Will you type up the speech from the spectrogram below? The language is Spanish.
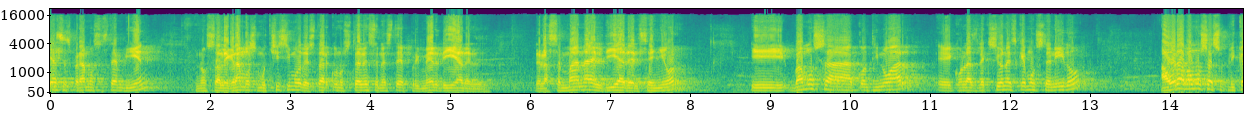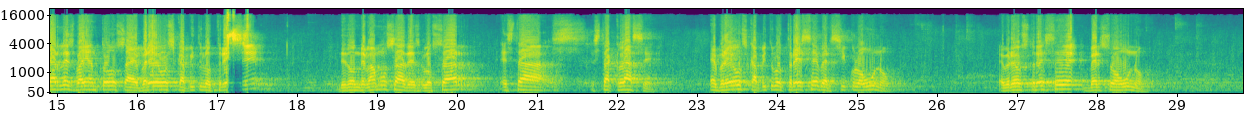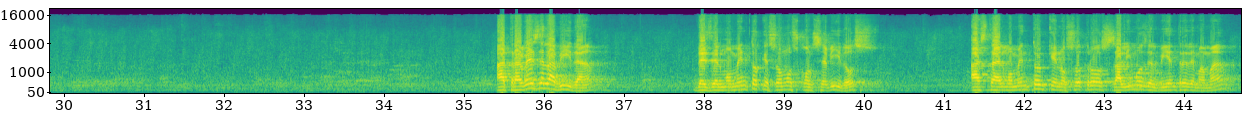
días, esperamos estén bien. Nos alegramos muchísimo de estar con ustedes en este primer día de la semana, el Día del Señor. Y vamos a continuar eh, con las lecciones que hemos tenido. Ahora vamos a suplicarles, vayan todos a Hebreos capítulo 13, de donde vamos a desglosar esta, esta clase. Hebreos capítulo 13, versículo 1. Hebreos 13, verso 1. A través de la vida, desde el momento que somos concebidos hasta el momento en que nosotros salimos del vientre de mamá,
